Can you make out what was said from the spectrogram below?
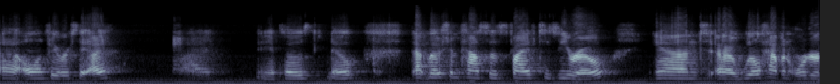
Uh, all in favor, say aye. Aye. Any opposed? No. That motion passes five to zero, and uh, we'll have an order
